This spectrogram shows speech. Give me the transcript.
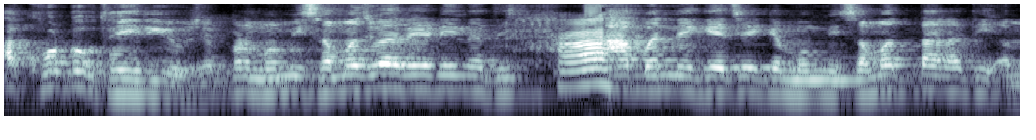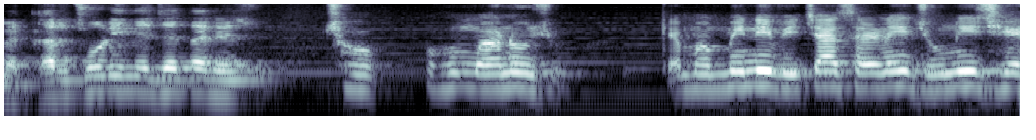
આ ખોટું થઈ રહ્યું છે પણ મમ્મી સમજવા રેડી નથી. આ બંને કહે છે કે મમ્મી સમજતા નથી અમે ઘર છોડીને જતા રહેશું. છો હું માનું છું કે મમ્મીની વિચારસરણી જૂની છે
